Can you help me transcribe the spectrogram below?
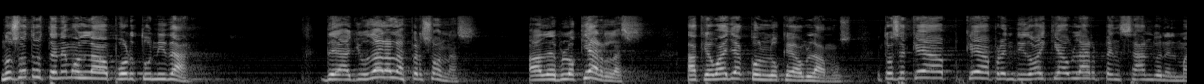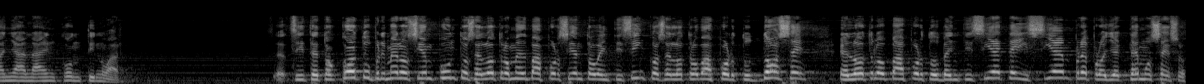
Nosotros tenemos la oportunidad de ayudar a las personas a desbloquearlas, a que vaya con lo que hablamos. Entonces, ¿qué, he aprendido? Hay que hablar pensando en el mañana, en continuar. Si te tocó tu primero 100 puntos, el otro mes vas por 125, el otro vas por tus 12, el otro vas por tus 27 y siempre proyectemos eso,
